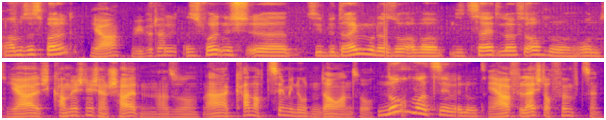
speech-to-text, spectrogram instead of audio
haben Sie es bald? Ja, wie bitte? Also ich wollte nicht äh, Sie bedrängen oder so, aber die Zeit läuft auch nur rund. Ja, ich kann mich nicht entscheiden. Also, na, kann noch 10 Minuten dauern so. Nochmal 10 Minuten. Ja, vielleicht auch 15.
